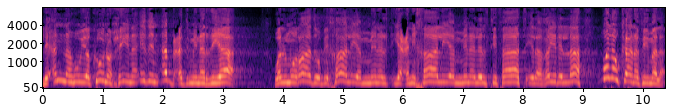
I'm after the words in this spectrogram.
لأنه يكون حينئذ أبعد من الرياء والمراد بخاليا من يعني خاليا من الالتفات إلى غير الله ولو كان في ملأ.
